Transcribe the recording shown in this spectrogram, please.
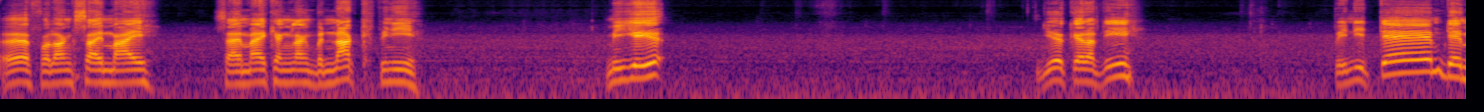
เออฝรั่งใส่ไม้ใส่ไม้ข้างหลังเป็นนักพี่นี่มีเยอะเยอะขนาดนี้พี่นี่เต็มเต็ม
